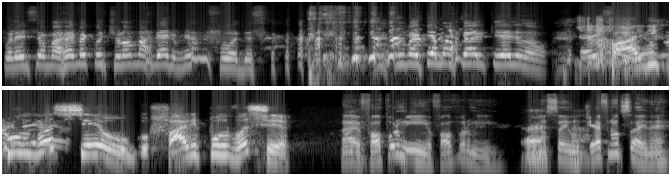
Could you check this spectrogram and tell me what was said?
por ele ser mais velho, vai continuar mais velho mesmo e foda-se. Não vai ter mais velho que ele, não. É isso Fale é o por você, Hugo. Fale por você. Não, eu falo por mim, eu falo por mim. Não sei, o Jeff não sei, né?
